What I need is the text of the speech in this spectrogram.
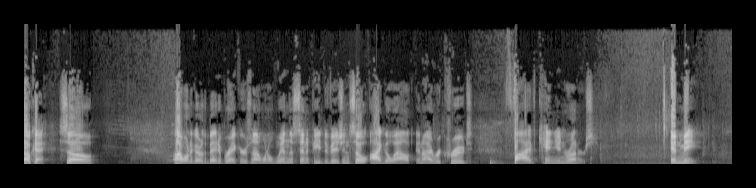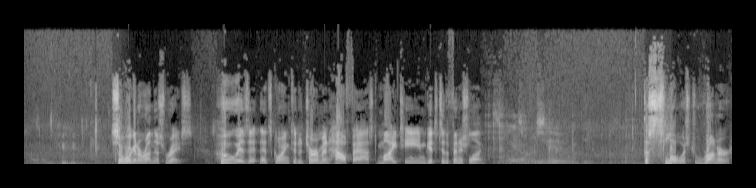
Okay, so I want to go to the Bay to Breakers and I want to win the Centipede division. So I go out and I recruit five Kenyan runners and me. So we're going to run this race. Who is it that's going to determine how fast my team gets to the finish line? The slowest runner.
